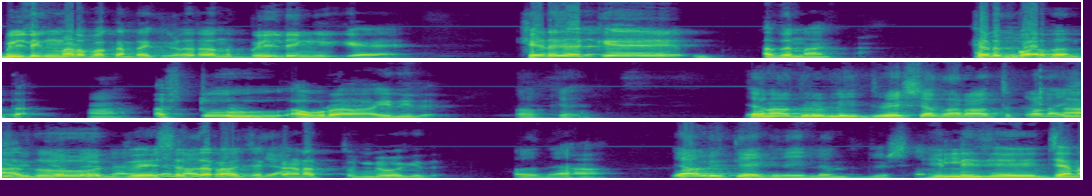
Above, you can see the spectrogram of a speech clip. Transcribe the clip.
ಬಿಲ್ಡಿಂಗ್ ಮಾಡ್ಬೇಕಂತ ಕೇಳಿದ್ರೆ ಒಂದು ಬಿಲ್ಡಿಂಗಿಗೆ ಕೆಡಗಕ್ಕೆ ಅದನ್ನ ಕೆಡಗಬಾರ್ದು ಅಂತ ಅಷ್ಟು ಅವರ ಇದಿದೆ. ಓಕೆ. ಏನಾದ್ರೂ ಇಲ್ಲಿ ದ್ವೇಷದ ರಾಜಕಾರಣ ಈ ಅದು ರೀತಿಯಾದ ದ್ವೇಷದ ಏನಾದ್ರೂ ರಾಜಕಾರಣ ತುಂಬಿ ಹೋಗಿದೆ? ಹೌದಾ? ಹಾ. ಯಾವ ರೀತಿಯಾಗಿದೆ ಇಲ್ಲೊಂದು ದ್ವೇಷ? ಇಲ್ಲಿ ಜ- ಜನ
